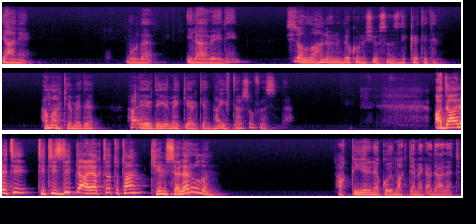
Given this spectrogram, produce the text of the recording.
Yani burada ilave edeyim. Siz Allah'ın önünde konuşuyorsunuz dikkat edin. Ha mahkemede, ha evde yemek yerken, ha iftar sofrasında. Adaleti titizlikle ayakta tutan kimseler olun. Hakkı yerine koymak demek adalet.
